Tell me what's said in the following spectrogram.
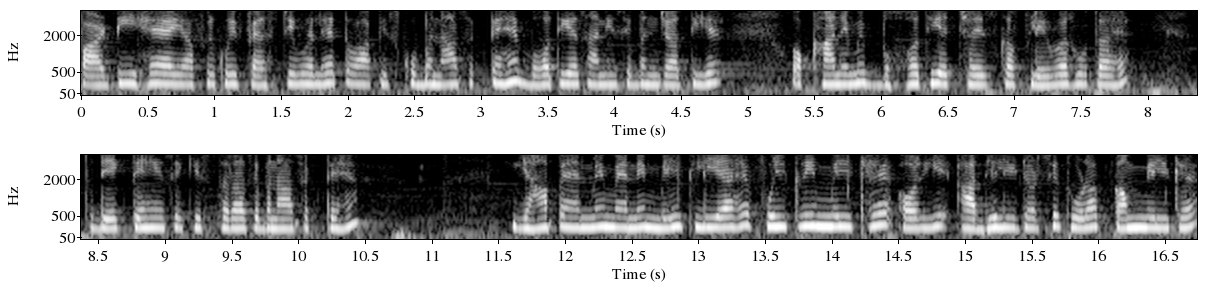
पार्टी है, या फिर कोई फेस्टिवल है तो आप इसको बना सकते हैं। बहुत ही आसानी से बन जाती है और खाने में बहुत ही अच्छा इसका फ्लेवर होता है। तो देखते हैं इसे किस तरह से बना सकते हैं। यहाँ पैन में मैंने मिल्क लिया है फुल क्रीम मिल्क है और ये आधे लीटर से थोड़ा कम मिल्क है।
